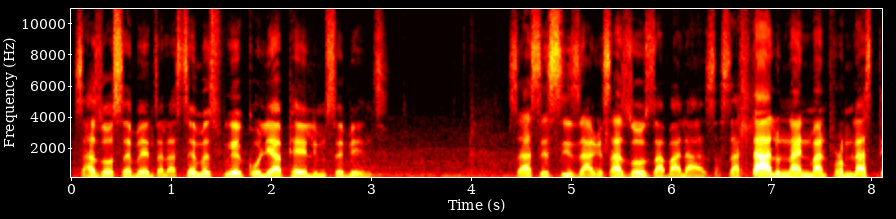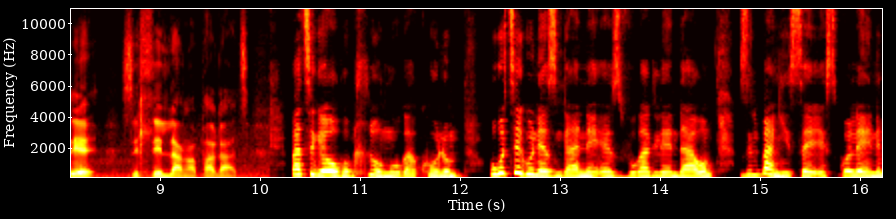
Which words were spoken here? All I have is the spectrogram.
sazosebenza la seme sifike egoli yaphela imisebenzi. Sasesiza ke sazozabalaza. Sahlala u9 month from last year sihleli la ngaphakathi. Bathi-ke okubuhlungu kakhulu ukuthi kunezingane ezivuka kule ndawo zilibangise esikoleni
